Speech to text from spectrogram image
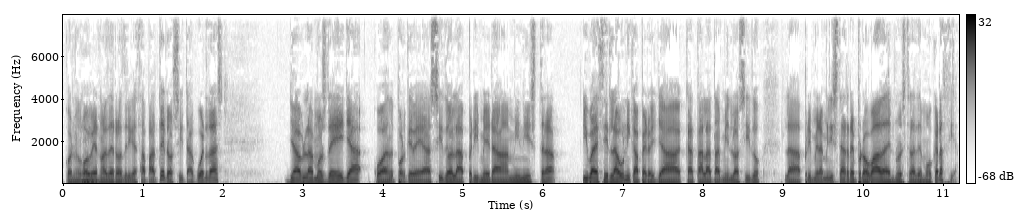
con el gobierno de Rodríguez Zapatero. Si te acuerdas, ya hablamos de ella porque ha sido la primera ministra, iba a decir la única, pero ya Catala también lo ha sido, la primera ministra reprobada en nuestra democracia.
